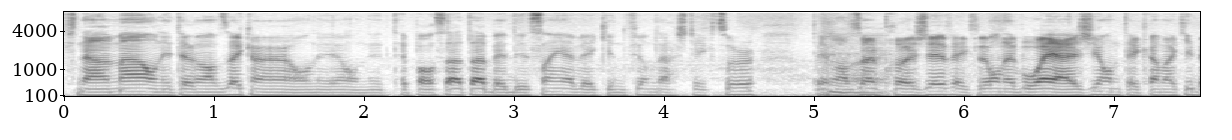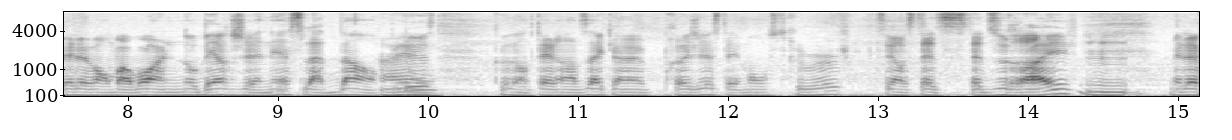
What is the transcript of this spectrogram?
Finalement, on était rendu avec un. On, est, on était passé à la table de dessin avec une firme d'architecture. On était rendu Ouais. un projet. Fait que là, on a voyagé. On était comme, OK, ben là, on va avoir une auberge jeunesse là-dedans en Ouais. plus. On était rendu avec un projet, c'était monstrueux. C'était du rêve. Mm. Mais là,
